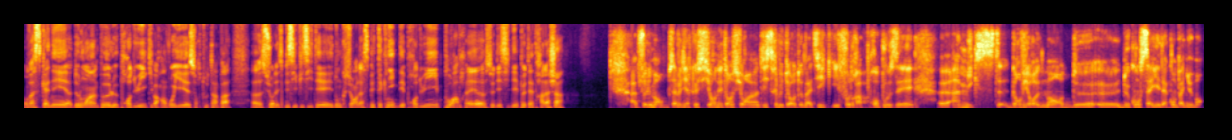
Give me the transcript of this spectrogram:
on va scanner de loin un peu le produit qui va renvoyer sur tout un pas euh, sur les spécificités et donc sur l'aspect technique des produits pour après euh, se décider peut-être à l'achat. Absolument. Ça veut dire que si on est sur un distributeur automatique, il faudra proposer euh, un mix d'environnement, de, de conseils et d'accompagnement.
